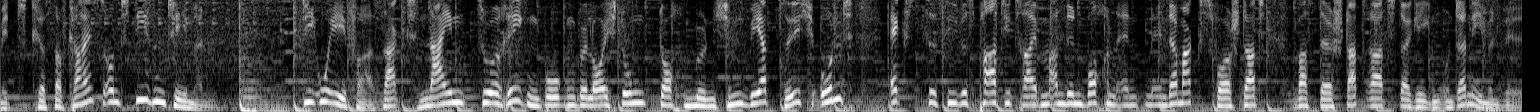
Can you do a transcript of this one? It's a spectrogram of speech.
Mit Christoph Kreis und diesen Themen. Die UEFA sagt Nein zur Regenbogenbeleuchtung, doch München wehrt sich und exzessives Partytreiben an den Wochenenden in der Maxvorstadt, was der Stadtrat dagegen unternehmen will.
